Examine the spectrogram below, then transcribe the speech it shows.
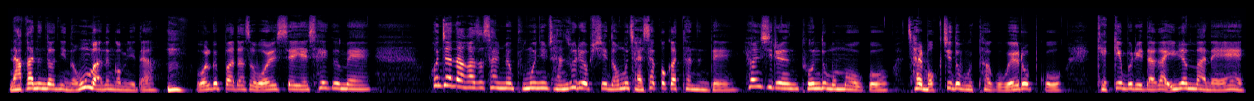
나가는 돈이 너무 많은 겁니다. 음. 월급 받아서 월세에 세금에 혼자 나가서 살면 부모님 잔소리 없이 너무 잘 살 것 같았는데 현실은 돈도 못 모으고 잘 먹지도 못하고 외롭고 객기 부리다가 1년 만에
